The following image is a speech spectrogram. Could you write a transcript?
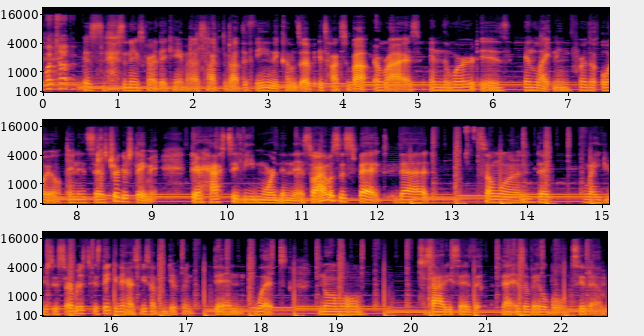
What type of is, the next card that came out? Talked about the theme that comes up. It talks about arise, and the word is enlightening for the oil, and it says trigger statement. There has to be more than this. So I would suspect that someone that may use this service is thinking there has to be something different than what normal society says that that is available to them.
